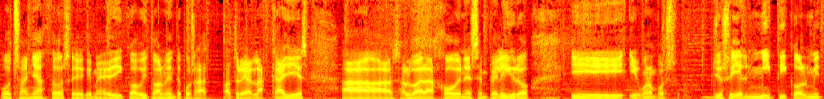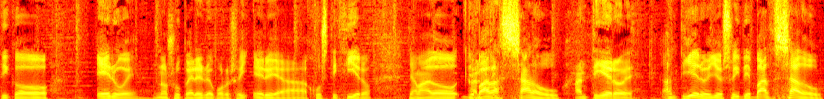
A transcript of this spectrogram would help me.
ocho añazos, que me dedico habitualmente pues a patrullar las calles, a salvar a jóvenes en peligro y, y, bueno, pues yo soy el mítico, el mítico héroe, no superhéroe, porque soy héroe a justiciero, llamado The Anti- Bad Shadow. Antihéroe. Antihéroe, yo soy The Bad Shadow.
